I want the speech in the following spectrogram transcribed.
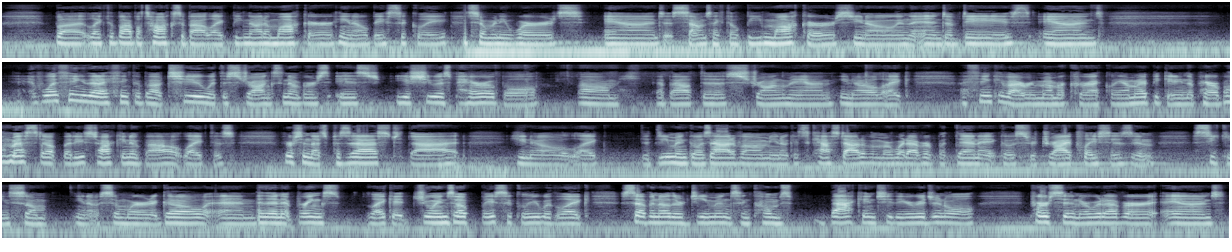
but like the Bible talks about, like, be not a mocker, you know, basically, so many words. And it sounds like there'll be mockers, you know, in the end of days. And one thing that I think about too with the Strong's numbers is Yeshua's parable um, about the strong man, you know, like. I think if I remember correctly, I might be getting the parable messed up, but he's talking about like this person that's possessed that you know, like the demon goes out of him, you know, gets cast out of him or whatever, but then it goes through dry places and seeking some, you know, somewhere to go. And, and then it brings, like, it joins up basically with like seven other demons and comes back into the original person or whatever, and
